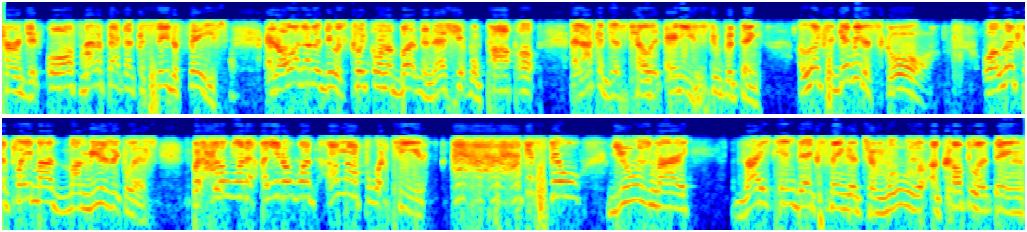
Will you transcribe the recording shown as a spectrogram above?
turned it off. Matter of fact, I could see the face, and all I got to do is click on a button, and that shit will pop up, and I can just tell it any stupid thing. Alexa, give me the score, or Alexa, play my my music list. But I don't want to. Uh, you know what? I'm not 14. I, I I can still use my right index finger to move a couple of things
